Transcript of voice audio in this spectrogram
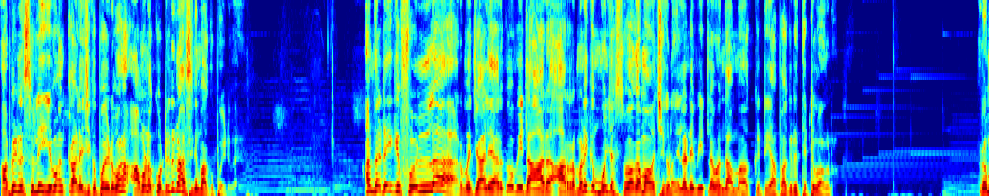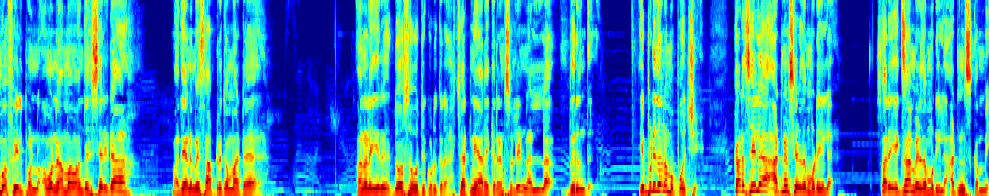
அப்படின்னு சொல்லி இவன் காலேஜுக்கு போயிடுவான் அவனை கூட்டிட்டு நான் சினிமாவுக்கு போயிடுவேன். அந்த டேக்கு ஃபுல்லாக ரொம்ப ஜாலியாக இருக்கும். வீட்டை ஆறு ஆறரை மணிக்கு மூஞ்ச சோகமாக வச்சுக்கணும். இல்லாட்டி வீட்டில் வந்து அம்மாக்கிட்டே அப்பாக்கிட்டே திட்டு வாங்கணும். ரொம்ப ஃபீல் பண்ணும். அவனு அம்மா வந்து சரிடா மதியானமே சாப்பிட்ருக்க மாட்டேன் அதனால் இரு தோசை ஊற்றி கொடுக்குற சட்னி அரைக்கிறேன்னு சொல்லி நல்ல விருந்து. இப்படி தான் நம்ம போச்சு. கடைசியில் அட்டண்டன்ஸ் எழுத முடியல. சாரி எக்ஸாம் எழுத முடியல. அட்டண்டன்ஸ் கம்மி.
